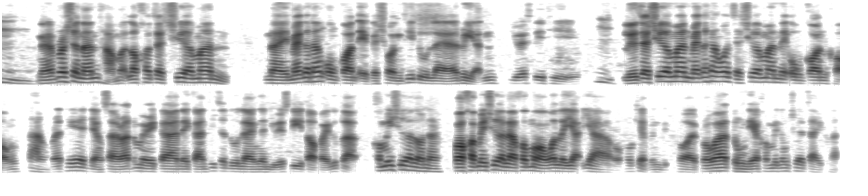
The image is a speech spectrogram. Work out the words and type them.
อืมนะเพราะฉะนั้นถามว่าแล้วเขาจะเชื่อมั่น ในแม้กระทั่งองค์กรเอกชนที่ดูแลเหรียญ USDT อืม หรือจะเชื่อมั่นแม้กระทั่งว่าจะเชื่อมั่นในองค์กรของต่างประเทศอย่างสหรัฐอเมริกาในการที่จะดูแลเงิน USD ต่อไปหรือเปล่าเขาไม่เชื่อแล้วนะพอเขาไม่เชื่อแล้วเขามองว่าระยะยาวเขาเก็บเป็นบิตคอยเพราะว่าตรงเนี้ยเขาไม่ต้องเชื่อใจใคร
